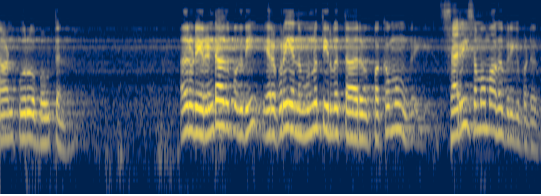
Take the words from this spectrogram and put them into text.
நான் பூர்வ பௌத்தன் அதனுடைய ரெண்டாவது பகுதி ஏறக்குறைய அந்த முந்நூற்றி இருபத்தாறு பக்கமும் சரி சமமாக பிரிக்கப்பட்டது.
